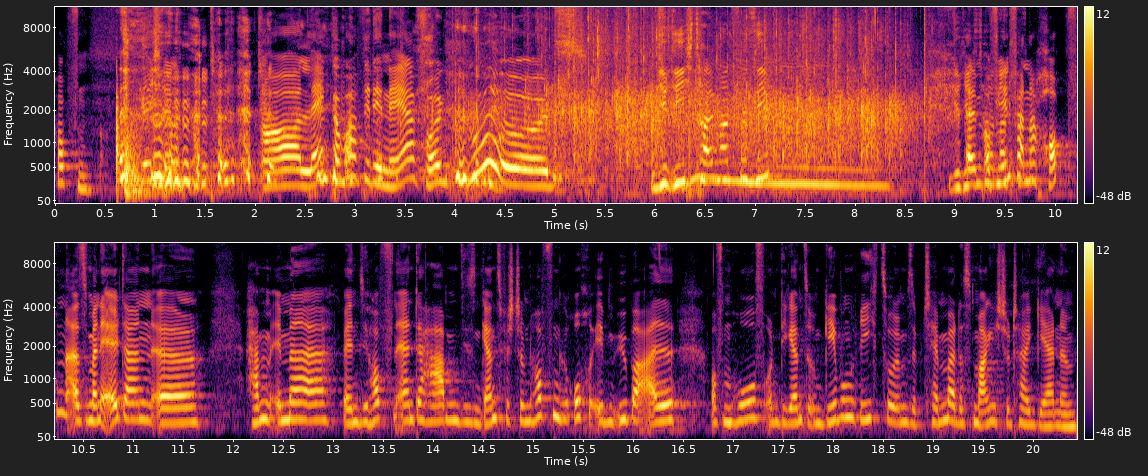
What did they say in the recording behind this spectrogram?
Hopfen. oh, lecker, wo habt ihr den her? Voll gut. Wie riecht Heimat für Sie? Ähm, auf jeden Fall nach Hopfen. Also meine Eltern äh, haben immer, wenn sie Hopfenernte haben, diesen ganz bestimmten Hopfengeruch eben überall auf dem Hof und die ganze Umgebung riecht so im September. Das mag ich total gerne.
